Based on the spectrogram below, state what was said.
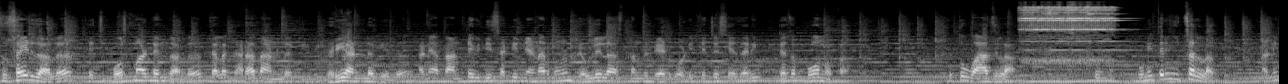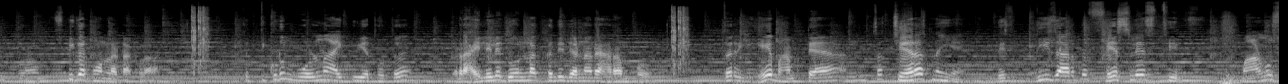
सुसाईड झालं त्याची पोस्टमार्टम झालं त्याला घरात आणलं गेलं घरी आणलं गेलं आणि आता अंत्यविधीसाठी नेणार म्हणून ठेवलेलं असताना डेड बॉडी त्याच्या शेजारी त्याचा फोन होता. तर तो वाजला. तो कोणीतरी उचलला आणि स्पीकर फोनला टाकला. तर तिकडून बोलणं ऐकू येत होतं राहिलेले दोन लाख कधी देणारे हरामखोर तर हे भामट्यांचा चेहराच नाही आहे these are the faceless things माणूस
